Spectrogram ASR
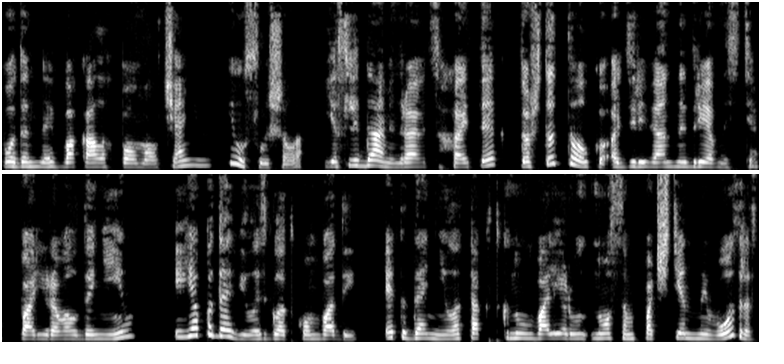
поданной в бокалах по умолчанию, и услышала. Если даме нравится хай-тек, то что толку от деревянной древности? Парировал Даниил, и я подавилась глотком воды. Это Данила так ткнул Валеру носом в почтенный возраст?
